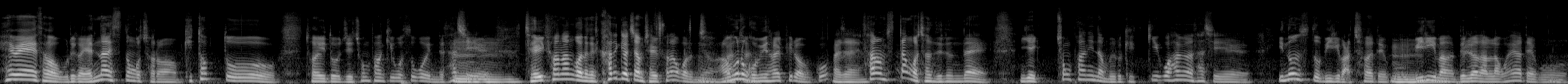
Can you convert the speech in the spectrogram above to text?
해외에서 우리가 옛날에 쓰던 것처럼 기텁도 저희도 이제 총판 끼고 쓰고 있는데 사실 음. 제일 편한 거는 카드 결제하면 제일 편하거든요. 음, 아무런 맞아요. 고민할 필요 없고 맞아요. 사람 수당 거쳐 느는데 이게 총판이나 뭐 이렇게 끼고 하면 사실 인원수도 미리 맞춰야 되고 음. 미리 막 늘려달라고 해야 되고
